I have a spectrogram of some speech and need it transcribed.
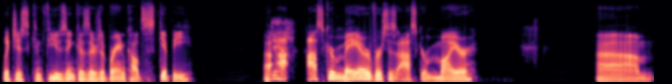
which is confusing because there's a brand called Skippy. Uh, O- Oscar Mayer versus Oscar Meyer. Um,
